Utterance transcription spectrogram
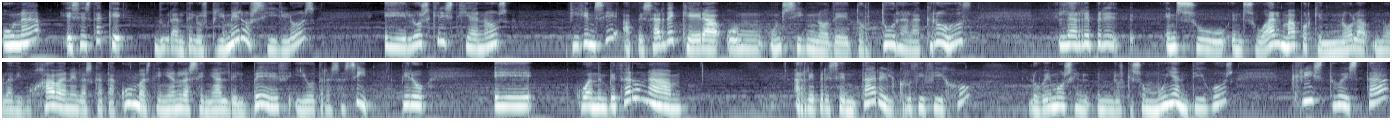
Una es esta que durante los primeros siglos eh, los cristianos, fíjense, a pesar de que era un, signo de tortura la cruz, la, en su, en su alma, porque no la, no la dibujaban en las catacumbas, tenían la señal del pez y otras así. Pero eh, cuando empezaron a, a, representar el crucifijo, lo vemos en, en los que son muy antiguos, Cristo está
